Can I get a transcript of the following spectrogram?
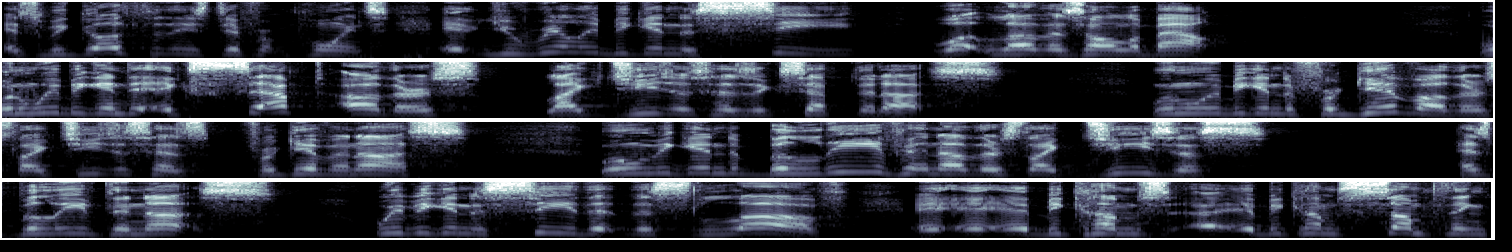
as we go through these different points, it, you really begin to see what love is all about. When we begin to accept others like Jesus has accepted us, when we begin to forgive others like Jesus has forgiven us, when we begin to believe in others like Jesus has believed in us, we begin to see that this love it, it, becomes uh, it becomes something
